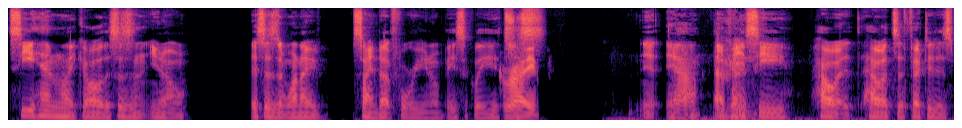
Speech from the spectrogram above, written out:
see him like oh this isn't you know this isn't what I signed up for you know basically it's Right. just Yeah. yeah I you kind of see how it how it's affected his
